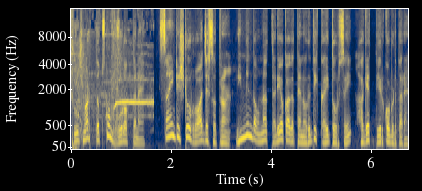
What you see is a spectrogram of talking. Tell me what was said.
ಶೂಟ್ ಮಾಡಿ ತಪ್ಸ್ಕೊಂಡು ಓಡೋಗ್ತಾನೆ. ಸೈಂಟಿಸ್ಟು ರಾಜರ್ಸ್ ಹತ್ರ ನಿನ್ನಿಂದ ಅವನ್ನ ತಡೆಯೋಕ್ಕಾಗತ್ತೆ ಅನ್ನೋ ರೀತಿ ಕೈ ತೋರಿಸಿ, ಹಾಗೆ ತೀರ್ಕೊಬಿಡ್ತಾರೆ.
